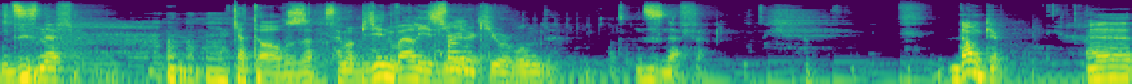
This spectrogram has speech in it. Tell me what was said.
19. 14. Ça m'a bien ouvert les yeux, le Cure Wound. 19. Donc, euh,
